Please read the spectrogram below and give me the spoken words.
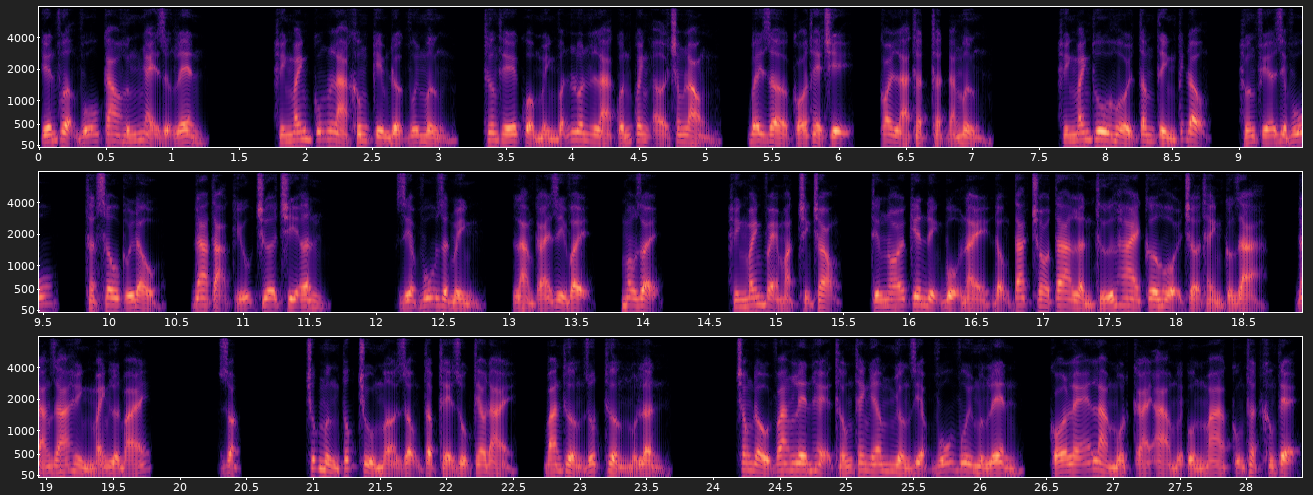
Tiễn phượng vũ cao hứng nhảy dựng lên. Hình manh cũng là không kìm được vui mừng, thương thế của mình vẫn luôn là quấn quanh ở trong lòng, bây giờ có thể trị, coi là thật thật đáng mừng. Hình manh thu hồi tâm tình kích động, hướng phía diệp vũ, thật sâu cúi đầu, đa tạ cứu chữa tri ân. Diệp vũ giật mình, làm cái gì vậy? Mau dậy. Hình manh vẻ mặt trịnh trọng tiếng nói kiên định bộ này động tác cho ta lần thứ hai cơ hội trở thành cường giả, đáng giá hình manh lượt bái. Giọt. chúc mừng túc chủ mở rộng tập thể dục theo đài, ban thưởng rút thưởng một lần. Trong đầu vang lên hệ thống thanh âm nhường diệp vũ vui mừng lên, có lẽ là một cái ả mười cuồng ma cũng thật không tệ.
